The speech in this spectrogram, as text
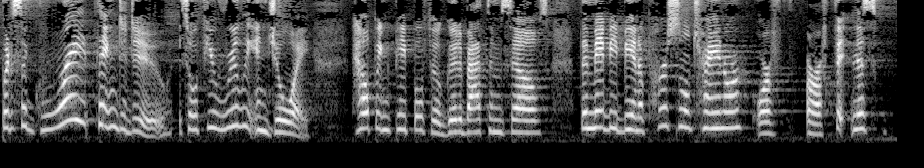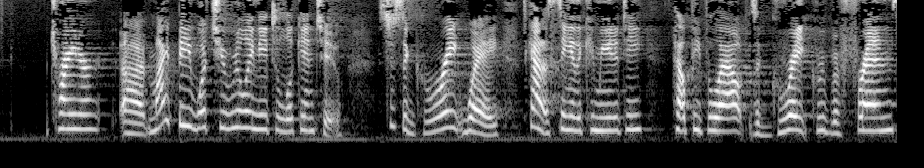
But it's a great thing to do. So if you really enjoy helping people feel good about themselves, then maybe being a personal trainer or, or a fitness trainer uh, might be what you really need to look into. It's just a great way to kind of stay in the community, help people out. It's a great group of friends.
